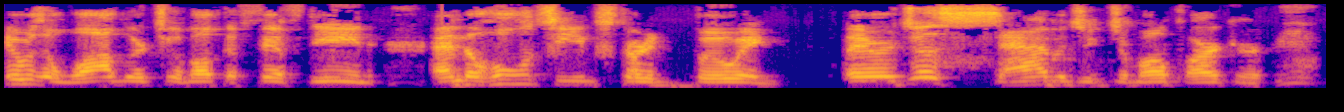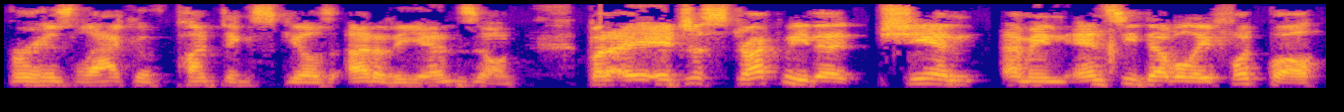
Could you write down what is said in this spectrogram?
it was a wobbler to about the 15, and the whole team started booing. They were just savaging Jamal Parker for his lack of punting skills out of the end zone. But it just struck me that Sheahan I mean, NCAA football,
